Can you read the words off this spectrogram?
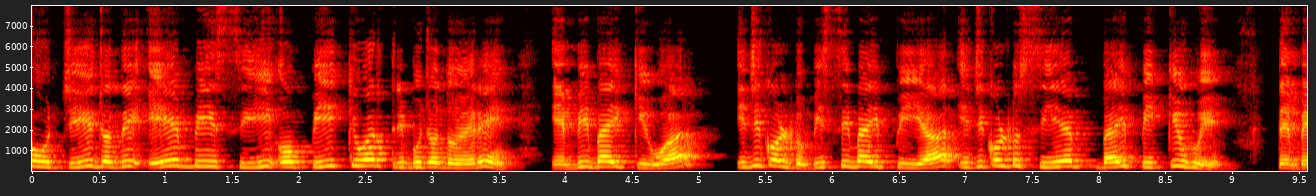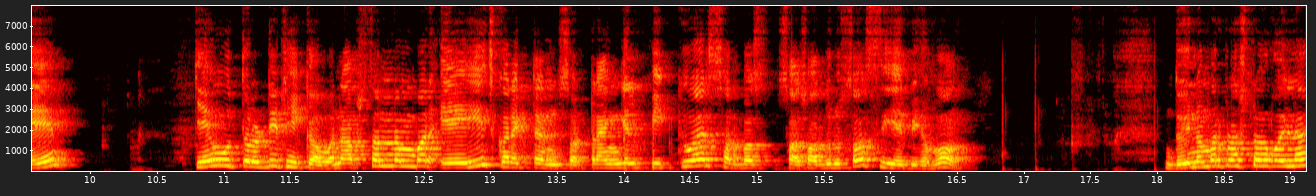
কହୁছি যদি এ বি সি ও পি কিউ আর ত্রিভুজ দ্বয়ের AB by Q R is equal to BC by P R is equal to CA by P Q হুয়ে তেবে কেউ উত্তরটি ঠিক হব না option number A is correct answer triangle P Q R সর্ব সদৃশ সিএ বি হব দুই নম্বর প্রশ্ন কহিলা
